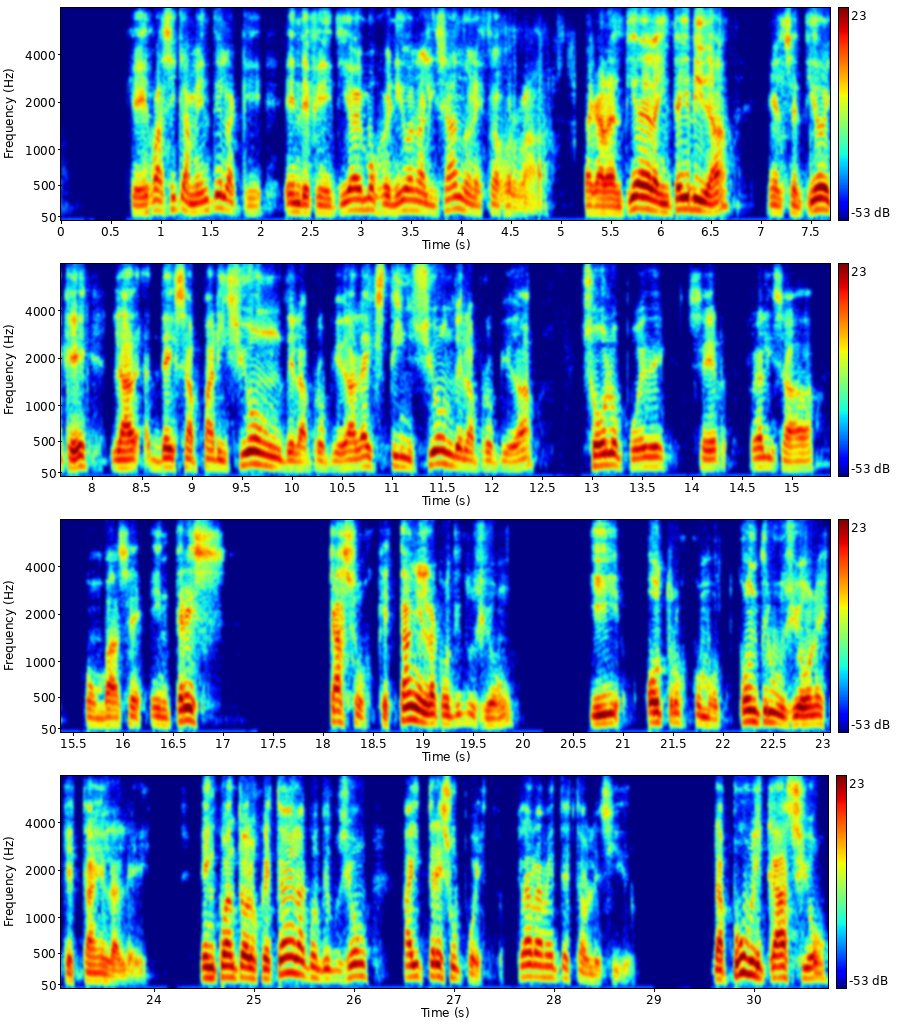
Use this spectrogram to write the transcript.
que es básicamente la que en definitiva hemos venido analizando en esta jornada la garantía de la integridad en el sentido de que la desaparición de la propiedad, la extinción de la propiedad, solo puede ser realizada con base en tres casos que están en la Constitución y otros como contribuciones que están en la ley. En cuanto a los que están en la Constitución, hay tres supuestos claramente establecidos. La publicación,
